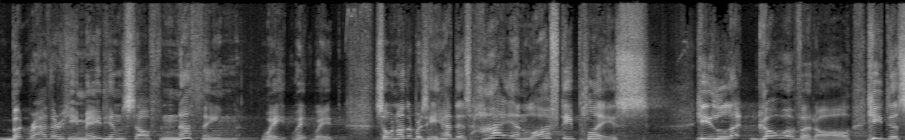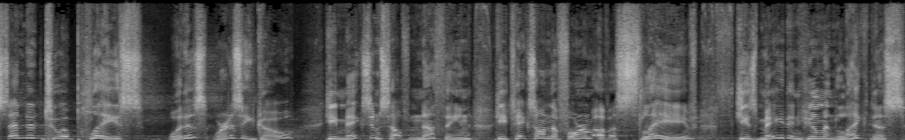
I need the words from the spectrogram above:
but rather he made himself nothing. Wait, wait, wait. So, in other words, he had this high and lofty place. He let go of it all. He descended to a place. What is, where does he go? He makes himself nothing. He takes on the form of a slave. He's made in human likeness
